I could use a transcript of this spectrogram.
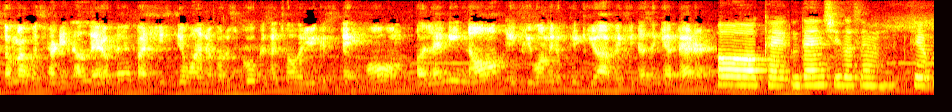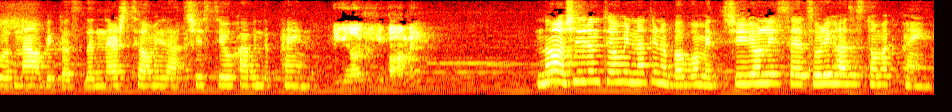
stomach was hurting a little bit, but she still wanted to go to school because I told her you can stay home, but let me know if you want me to pick you up if it doesn't get better. Oh, okay. Then she doesn't feel good now because the nurse told me that she's still having the pain. Do you know if she vomit? No, she didn't tell me nothing about vomit. She only said Suri has a stomach pain.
